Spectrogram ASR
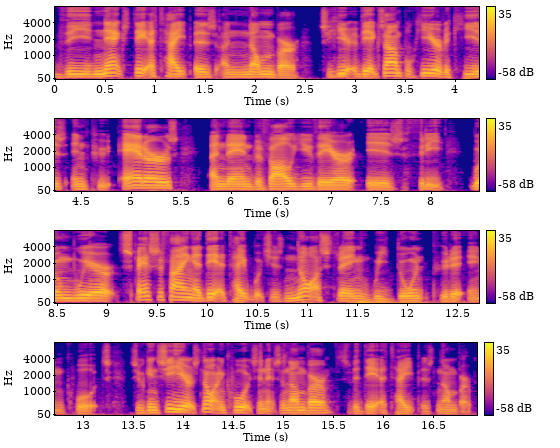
The next data type is a number. So here, the example here, the key is input errors, and then the value there is three. When we're specifying a data type which is not a string, we don't put it in quotes. So we can see here it's not in quotes and it's a number, so the data type is number.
